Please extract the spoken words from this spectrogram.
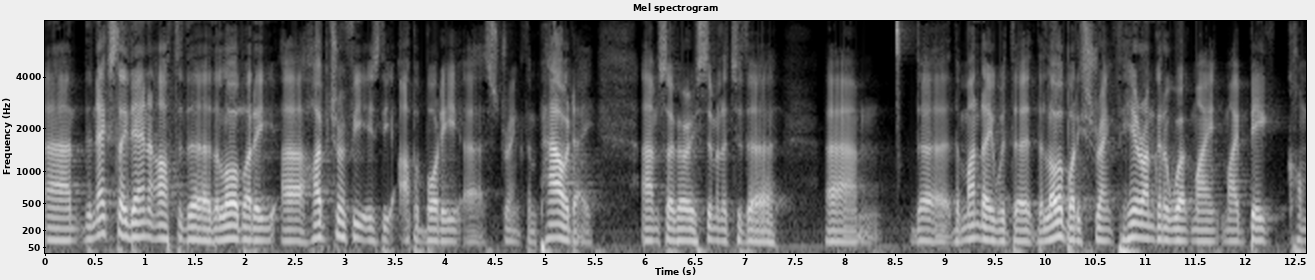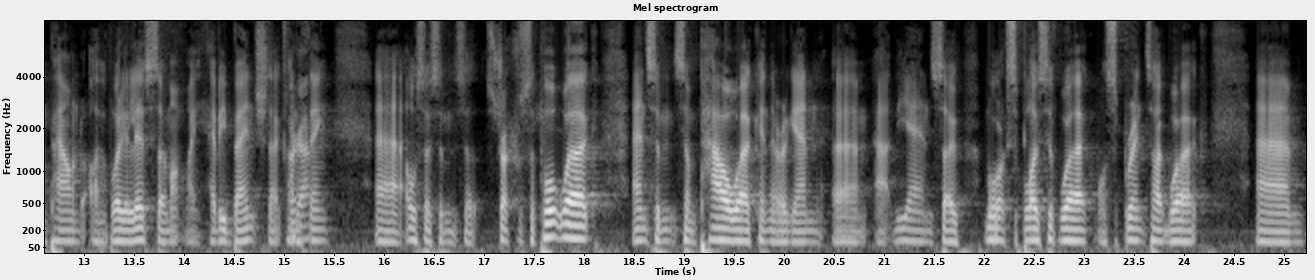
Um, the next day, then after the the lower body uh, hypertrophy, is the upper body uh, strength and power day. Um, so very similar to the um, the the Monday with the the lower body strength. Here, I'm going to work my my big compound upper body lifts, so my, my heavy bench, that kind okay. of thing. Uh, also some so structural support work and some some power work in there again um, at the end. So more explosive work, more sprint type work, um,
